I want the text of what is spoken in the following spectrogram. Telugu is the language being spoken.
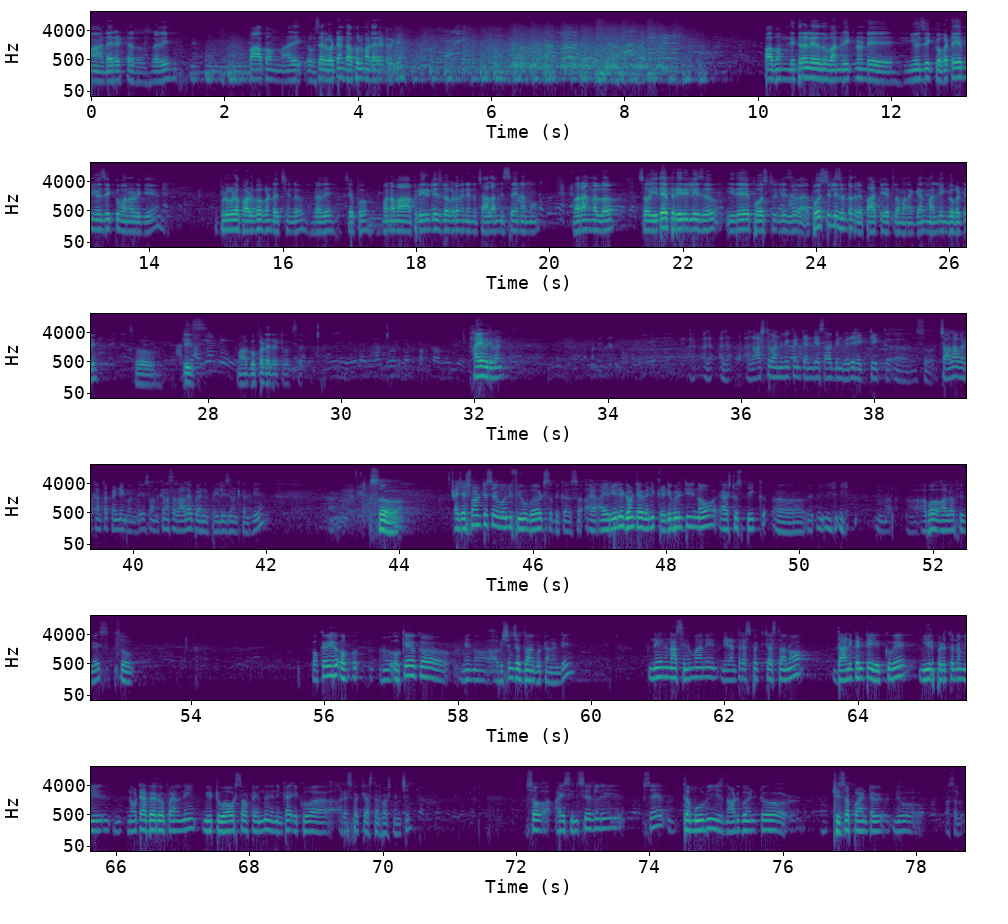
మా డైరెక్టర్ రవి. పాపం అది ఒకసారి కొట్టండి డబ్బులు మా డైరెక్టర్కి. పాపం నిద్ర లేదు. వన్ వీక్ నుండి మ్యూజిక్ ఒకటే మ్యూజిక్ మనోడికి. ఇప్పుడు కూడా పడుకోకుండా వచ్చిండు. రవి చెప్పు. మొన్న మా ప్రీ రిలీజ్లో కూడా నేను చాలా మిస్ అయినాము వరంగల్లో. సో ఇదే ప్రీ రిలీజ్ ఇదే పోస్ట్ రిలీజ్ పోస్ట్ రిలీజ్ ఉంటుంది రే పార్టీ ఎట్లా మనకి. కానీ మళ్ళీ ఇంకొకటి. సో ప్లీజ్ మా గొప్ప డైరెక్టర్ ఒకసారి. Hi everyone last one week and ten days are been very hectic so చాలా వర్క్ అంతా పెండింగ్ ఉంది సో అందుకని అసలు రాలేకపోయాను రిలీజ్ ఈవెంట్ కనుక so I just want to say only few words because I I really don't have any credibility no as to speak above all of you guys so okay okay ఒక నేను ఆ విషయం చెప్దాం అనుకుంటానండి నేను నా సినిమాని నేను ఎంత రెస్పెక్ట్ చేస్తానో దానికంటే ఎక్కువే మీరు పెడుతున్న మీ నూట యాభై రూపాయలని మీ టూ అవర్స్ ఆఫ్ టైంని నేను ఇంకా ఎక్కువ రెస్పెక్ట్ చేస్తాను ఫస్ట్ నుంచి. So I sincerely say the movie is not going to disappoint you అసలు.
